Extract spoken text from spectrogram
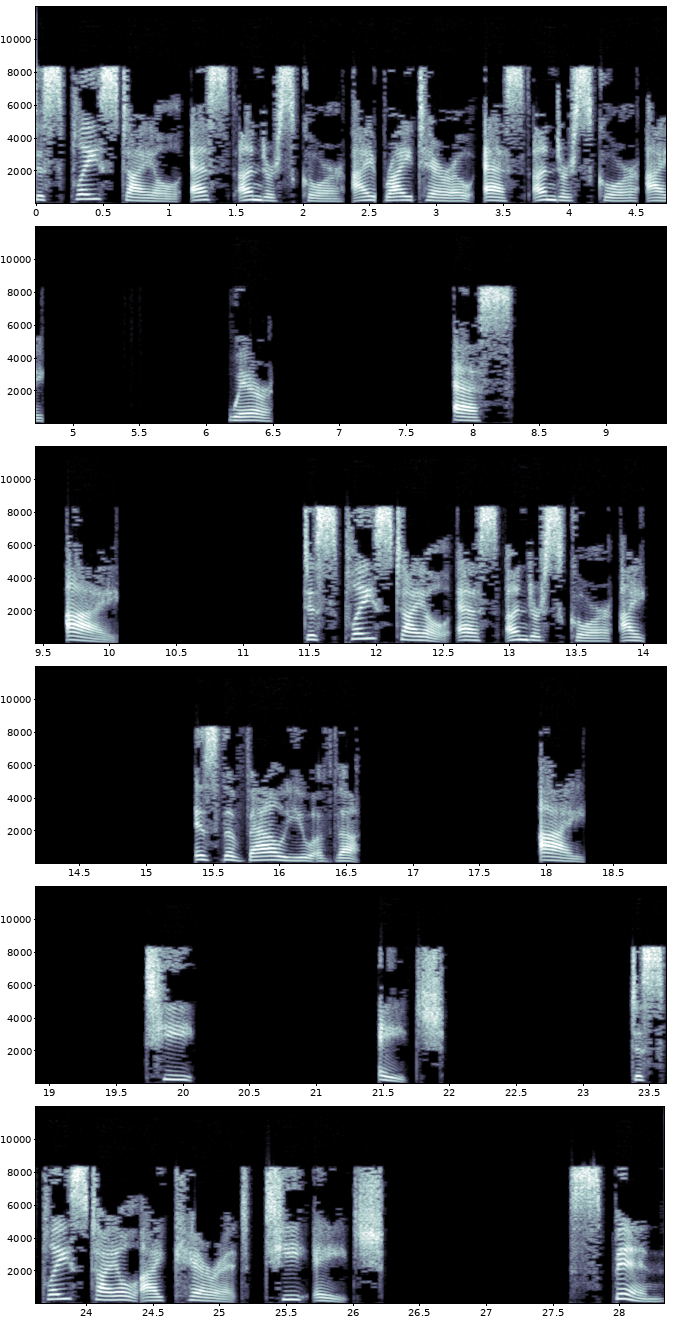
display style S underscore I right arrow S underscore I where S I display style s underscore i is the value of the i t h display style i caret th spin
